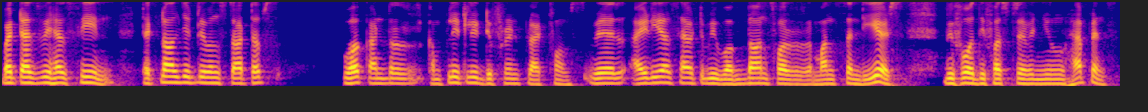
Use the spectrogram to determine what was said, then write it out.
But as we have seen technology driven startups work under completely different platforms where ideas have to be worked on for months and years before the first revenue happens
